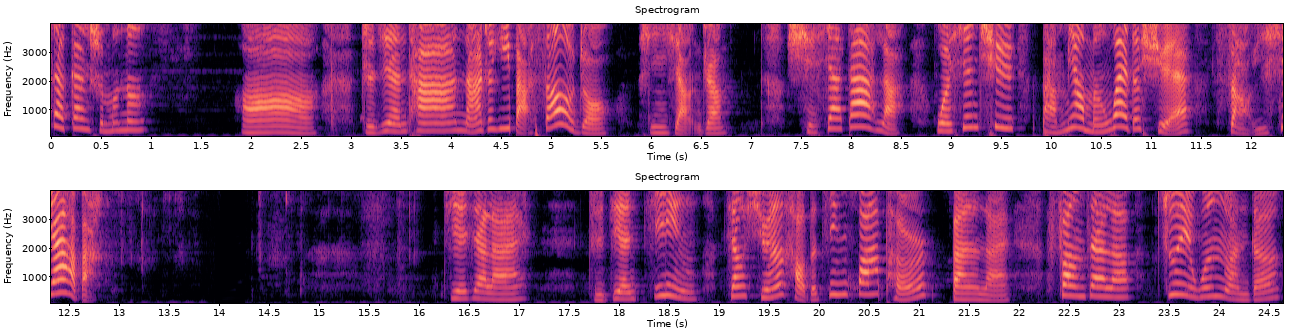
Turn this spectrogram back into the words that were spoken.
在干什么呢？啊，只见他拿着一把扫帚，心想着：雪下大了，我先去把庙门外的雪扫一下吧。接下来，只见静将选好的金花盆搬来，放在了最温暖的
